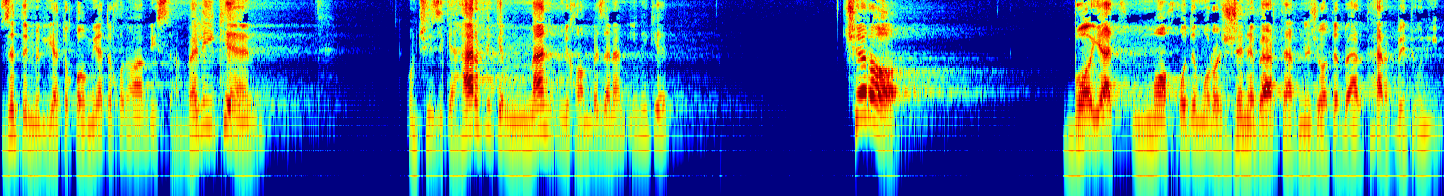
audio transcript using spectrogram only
ضد ملیت و قومیت خودم هم نیستم. ولی که اون چیزی که حرفی که من می‌خوام بزنم اینه که چرا باید ما خودمون رو ژن برتر نجات برتر بدونیم؟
